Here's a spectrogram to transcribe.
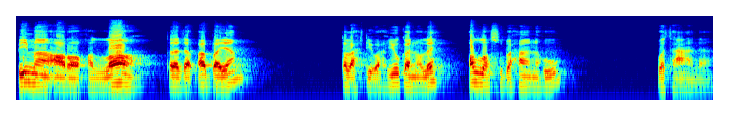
Bima araqallah terhadap apa yang telah diwahyukan oleh Allah Subhanahu wa taala.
